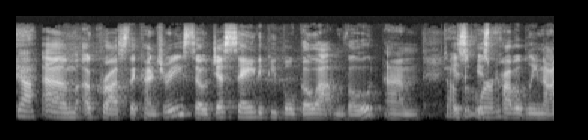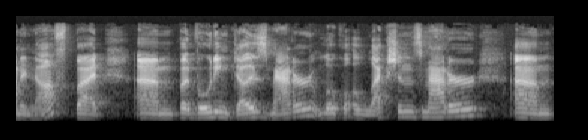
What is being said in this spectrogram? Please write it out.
Yeah. um, across the country. So just saying to people go out and vote um, is, is probably not enough. But um, but voting does matter. Local elections matter. Um,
